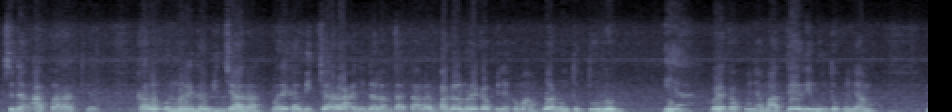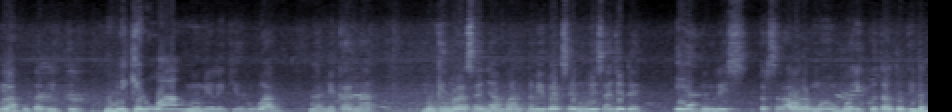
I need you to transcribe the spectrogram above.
Sedang apa rakyat? Kalaupun mereka bicara, mereka bicara hanya dalam tataran. Padahal mereka punya kemampuan untuk turun. Iya. Mereka punya materi untuk menyam- melakukan itu Memiliki ruang. memiliki ruang. Tapi karena mungkin merasa nyaman, lebih baik saya nulis aja deh. Iya. Nulis terserah orang mau mau ikut atau tidak.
